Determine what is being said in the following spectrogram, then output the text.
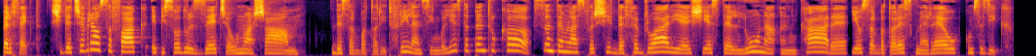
Perfect. Și de ce vreau să fac episodul 10, unul așa de sărbătorit freelancing-ul este pentru că suntem la sfârșit de februarie și este luna în care eu sărbătoresc mereu, cum să zic,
